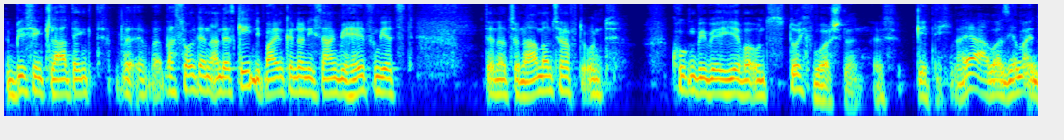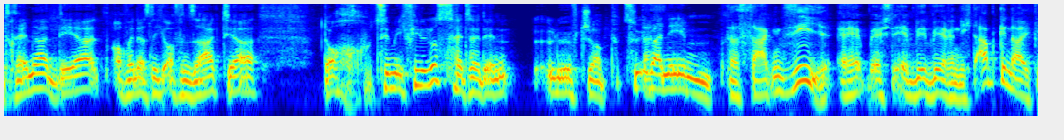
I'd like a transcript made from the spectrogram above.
ein bisschen klar denkt, was soll denn anders gehen? Die beiden können doch nicht sagen, wir helfen jetzt der Nationalmannschaft und gucken, wie wir hier bei uns durchwursteln. Das geht nicht. Naja, aber Sie haben einen Trainer, der, auch wenn er es nicht offen sagt, ja doch ziemlich viel Lust hätte, den Löw-Job zu das, übernehmen. Das sagen Sie. Er, er, er, wäre nicht abgeneigt.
